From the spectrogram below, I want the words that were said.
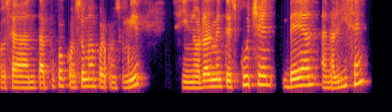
O sea, tampoco consuman por consumir, sino realmente escuchen, vean, analicen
